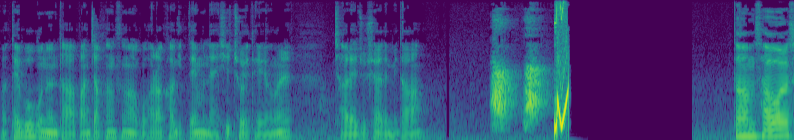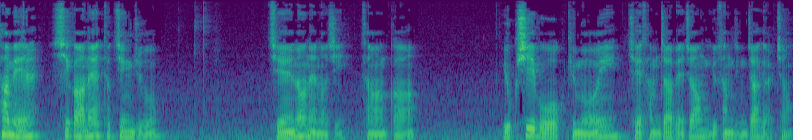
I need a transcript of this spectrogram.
어, 대부분은 다 반짝 상승하고 하락하기 때문에 시초의 대응을 잘 해주셔야 됩니다. 다음 4월 3일 시간의 특징주 지에넌 에너지 상한가 65억 규모의 제3자 배정 유상증자 결정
